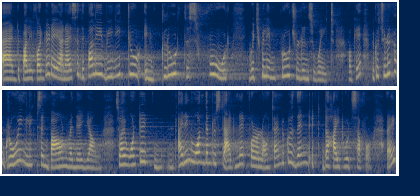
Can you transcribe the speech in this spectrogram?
at Dipali Fargade and I said Dipali we need to include this food which will improve children's weight okay because children are growing leaps and bound when they are young. So, I wanted I did not want them to stagnate for a long time because then it, the height would suffer right.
